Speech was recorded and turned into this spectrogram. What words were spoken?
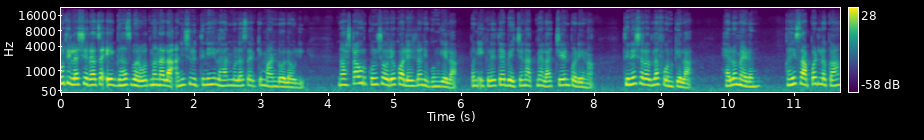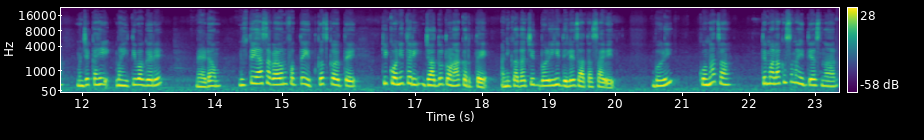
तो तिला शिऱ्याचा एक घास भरवत म्हणाला आणि श्रुतीनेही लहान मुलासारखी मान डोलावली. नाश्ता उरकून शौर्य कॉलेजला निघून गेला पण इकडे त्या बेचेन आत्म्याला चेन पडेना. तिने शरदला फोन केला हॅलो मॅडम काही सापडलं का? म्हणजे काही माहिती वगैरे? मॅडम नुसते या सगळ्यावरून फक्त इतकंच कळते की कोणीतरी जादूटोणा करते आणि कदाचित बळीही दिले जात असावेत. बळी? कोणाचा? ते मला कसं माहिती असणार?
